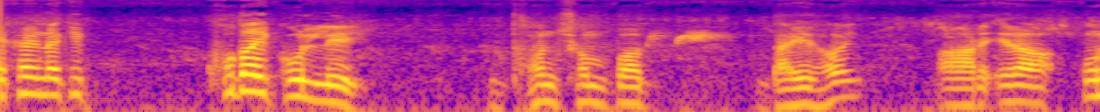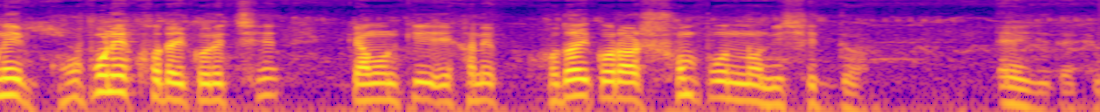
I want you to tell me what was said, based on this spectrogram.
এখানে নাকি খোদাই করলেই ধন সম্পদ দায়ের হয়, আর এরা অনেক গোপনে খোদাই করেছে কেমন কি এখানে খোদাই করার সম্পূর্ণ নিষিদ্ধ। এই যে দেখেন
